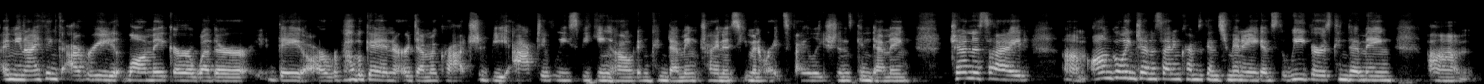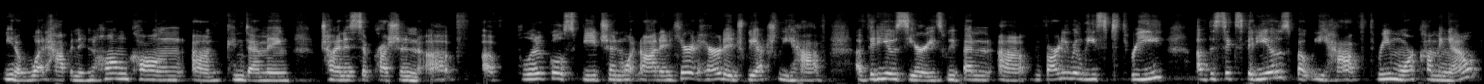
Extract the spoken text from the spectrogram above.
I mean, I think every lawmaker, whether they are Republican or Democrat, should be actively speaking out and condemning China's human rights violations, condemning genocide, um, ongoing genocide and crimes against humanity against the Uyghurs, condemning, um, you know, what happened in Hong Kong, um, condemning China's suppression of of political speech and whatnot. And here at Heritage, we actually have a video series. We've been uh, we've already released three of the six videos, but we have three more coming out.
